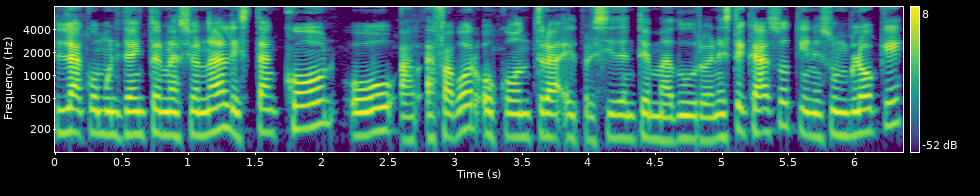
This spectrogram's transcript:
la comunidad internacional está con o a favor o contra el presidente Maduro. En este caso, tienes un bloque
